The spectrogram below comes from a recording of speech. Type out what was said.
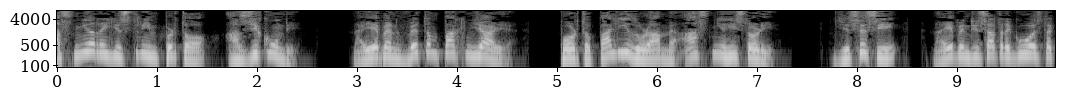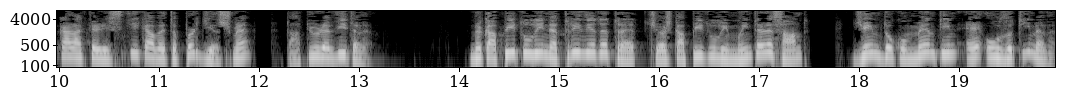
asnjë regjistrim për to, asgjëkundi. Na jepen vetëm pak ngjarje, por të palidhura me asnjë histori. Gjithsesi, na jepen disa tregues të karakteristikave të përgjithshme të atyre viteve. Në kapitullin e 33, që është kapitulli më interesant, gjejmë dokumentin e udhëtimeve.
